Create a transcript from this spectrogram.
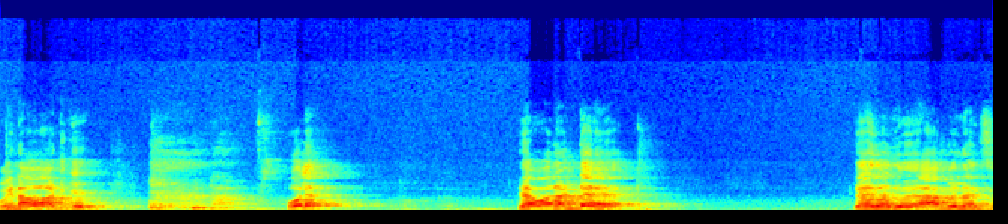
పోయిన వాటికి పోలే. ఏమనంటే ఏదో అంబులెన్స్.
